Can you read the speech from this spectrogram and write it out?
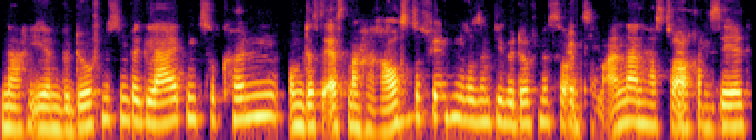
nach ihren Bedürfnissen begleiten zu können, um das erstmal herauszufinden, wo sind die Bedürfnisse. Und zum anderen hast du auch erzählt,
